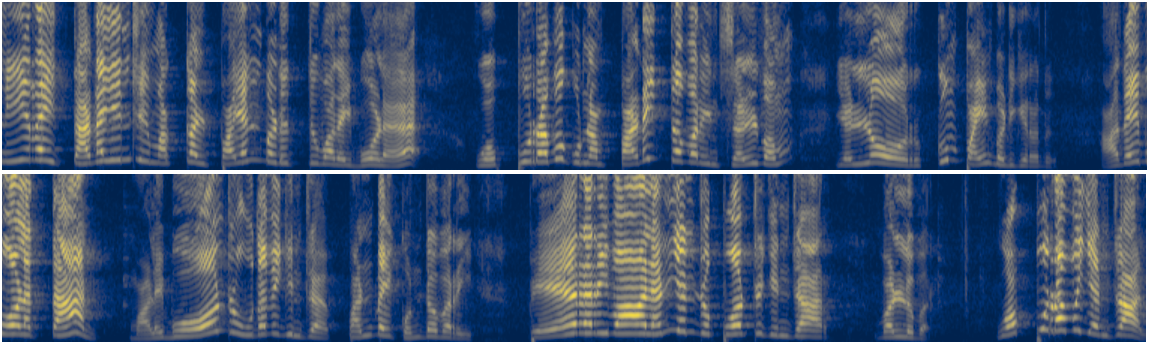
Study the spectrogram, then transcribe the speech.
நீரை தடையின்றி மக்கள் பயன்படுத்துவதை போல ஒப்புரவு குணம் படைத்தவரின் செல்வம் எல்லோருக்கும் பயன்படுகிறது. அதே போலத்தான் மலை போன்று உதவுகின்ற பண்பை கொண்டவரை பேரறிவாளன் என்று போற்றுகின்றார் வள்ளுவர். ஒப்புரவு என்றால்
